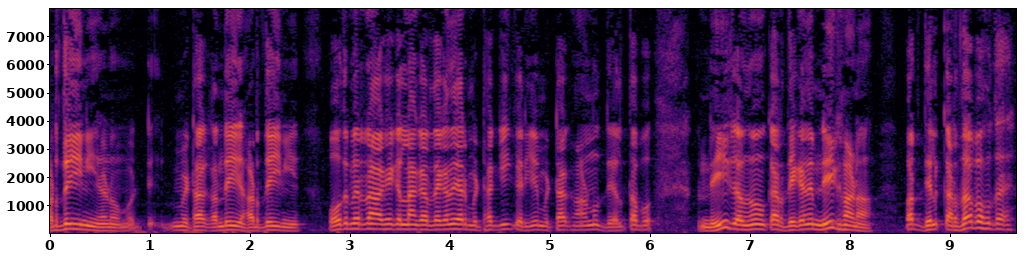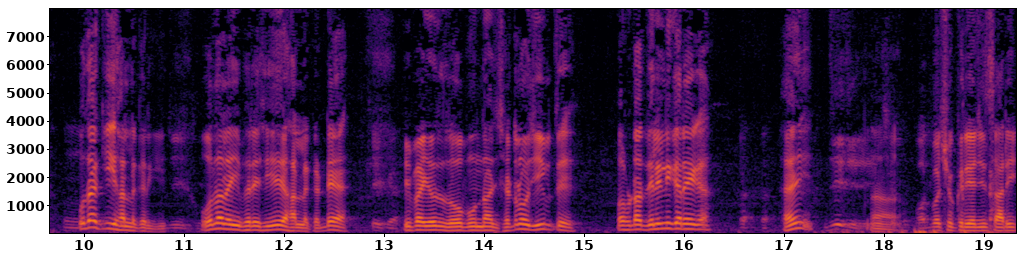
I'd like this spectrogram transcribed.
ਹਟਦੇ ਹੀ ਨਹੀਂ ਹਨ ਮਿੱਠ- ਖਾਂਦੇ ਹੀ ਹਟਦੇ ਹੀ ਨਹੀਂ ਬਹੁਤ ਮੇਰੇ ਨਾਲ ਆ ਕੇ ਗੱਲਾਂ ਕਰਦੇ ਕਹਿੰਦੇ ਯਾਰ ਮਿੱਠਾ ਕੀ ਕਰੀਏ? ਮਿੱਠਾ ਖਾਣ ਨੂੰ ਦਿਲ ਤਾਂ ਨਹੀਂ ਜਦੋਂ ਕਰਦੇ ਕਹਿੰਦੇ ਨਹੀਂ ਖਾਣਾ ਪਰ ਦਿਲ ਕਰਦਾ ਬਹੁਤ ਹੈ। ਉਹਦਾ ਕੀ ਹੱਲ ਕਰੀਏ? ਉਹਦਾ ਲਈ ਫਿਰ ਅਸੀਂ ਇਹ ਹੱਲ ਕੱਢਿਆ। ਵੀ ਭਾਈ ਉਹਦੇ ਦੋ ਬੂੰਦਾਂ ਛੱਡ ਲਓ ਜੀਭ ਤੇ ਪਰ ਤੁਹਾਡਾ ਦਿਲ ਹੀ ਨਹੀਂ ਕਰੇਗਾ। ਹੈ ਜੀ? ਜੀ ਬਹੁਤ ਬਹੁਤ ਸ਼ੁਕਰੀਆ ਜੀ ਸਾਰੀ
